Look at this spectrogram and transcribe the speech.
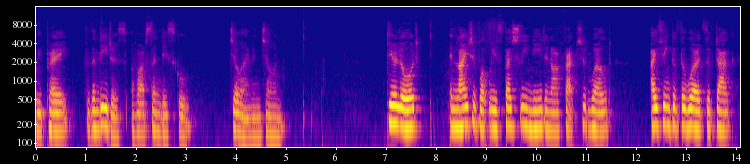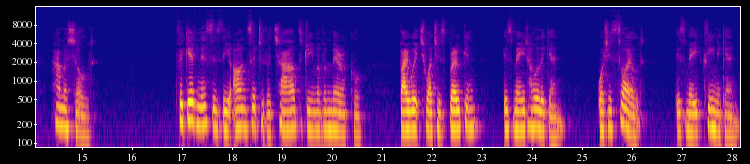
We pray for the leaders of our Sunday school, Joanne and John. Dear Lord, in light of what we especially need in our fractured world, I think of the words of Dag Hammarskjöld. Forgiveness is the answer to the child's dream of a miracle, by which what is broken is made whole again, what is soiled is made clean again.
